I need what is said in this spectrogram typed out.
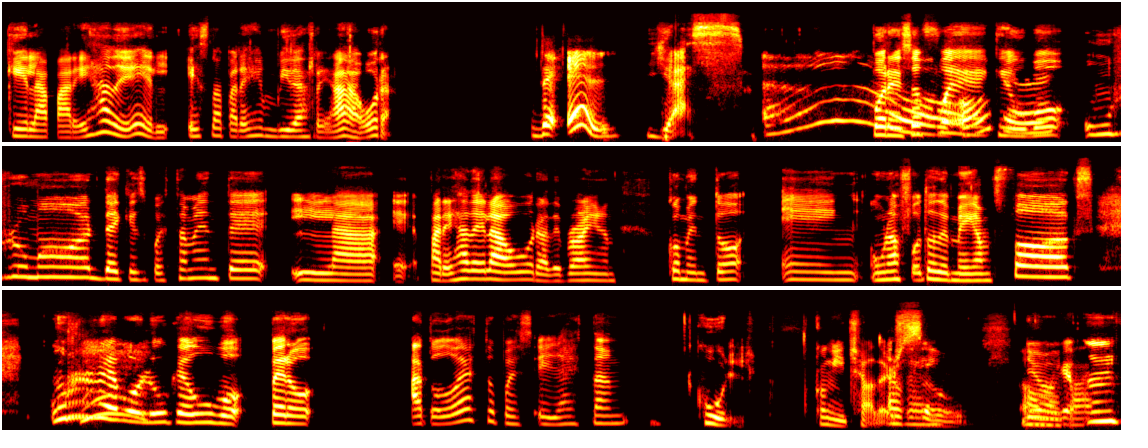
que la pareja de él es la pareja en vida real ahora de él. Yes. Por eso fue que hubo un rumor de que supuestamente la eh, pareja de la hora de Brian comentó en una foto de Megan Fox, un revolú que hubo, pero a todo esto, pues ellas están cool con each other. Oh mm,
